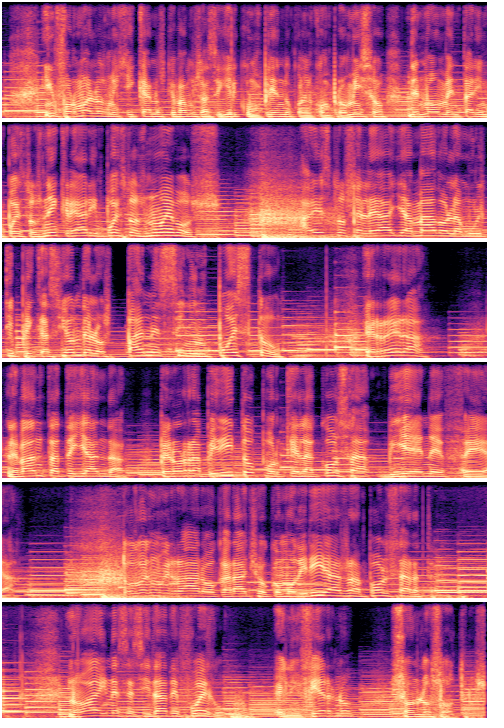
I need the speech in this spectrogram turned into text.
Informó a los mexicanos que vamos a seguir cumpliendo con el compromiso de no aumentar impuestos ni crear impuestos nuevos. A esto se le ha llamado la multiplicación de los panes sin impuesto. Herrera, levántate y anda pero rapidito porque la cosa viene fea. Todo es muy raro, caracho, como diría Jean-Paul Sartre. No hay necesidad de fuego, el infierno son los otros.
